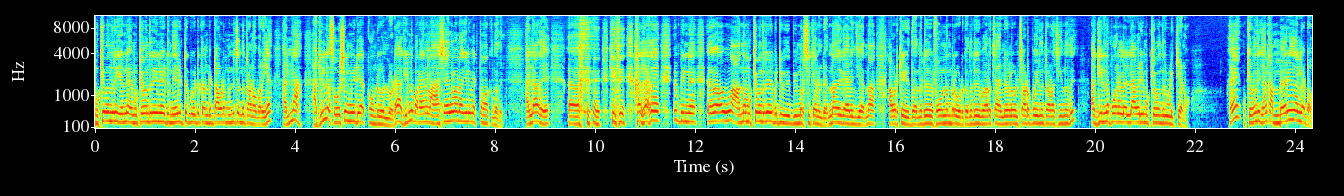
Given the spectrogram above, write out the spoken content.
മുഖ്യമന്ത്രി എന്നെ മുഖ്യമന്ത്രിയുമായിട്ട് നേരിട്ട് പോയിട്ട് കണ്ടിട്ട് അവിടെ മുന്നിൽ ചെന്നിട്ടാണോ പറയുക? അല്ല. അഖിലിന്റെ സോഷ്യൽ മീഡിയ അക്കൗണ്ടുകളിലൂടെ അഖിലിന് പറയാനുള്ള ആശയങ്ങളാണ് അഖിൽ വ്യക്തമാക്കുന്നത്. അല്ലാതെ ഇത് അല്ലാതെ പിന്നെ എന്നാൽ മുഖ്യമന്ത്രിയെ പറ്റി വിമർശിക്കാനുണ്ട്. എന്നാൽ ഒരു കാര്യം ചെയ്യുക. എന്നാൽ അവിടേക്ക് എഴുതുക. എന്നിട്ട് ഫോൺ നമ്പർ കൊടുക്കുക. എന്നിട്ട് വേറെ ചാനലുകൾ വിളിച്ച് അവിടെ പോയിരുന്നിട്ടാണോ ചെയ്യുന്നത്? അഖിലിനെ പോലെയുള്ള എല്ലാവരെയും മുഖ്യമന്ത്രി വിളിക്കുകയാണോ? ഏഹ് മുഖ്യമന്ത്രി ഞാൻ കമ്പയർ ചെയ്തല്ല കേട്ടോ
